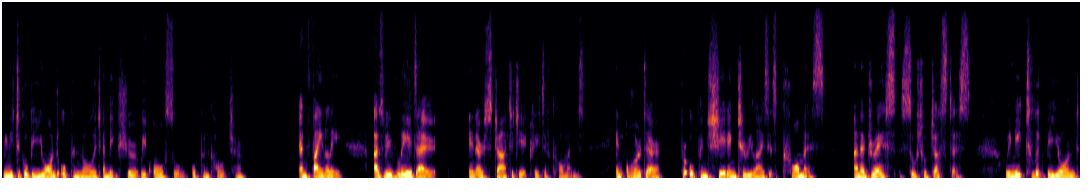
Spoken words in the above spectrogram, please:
we need to go beyond open knowledge and make sure we also open culture. And finally, as we've laid out in our strategy at Creative Commons, in order for open sharing to realise its promise and address social justice, we need to look beyond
